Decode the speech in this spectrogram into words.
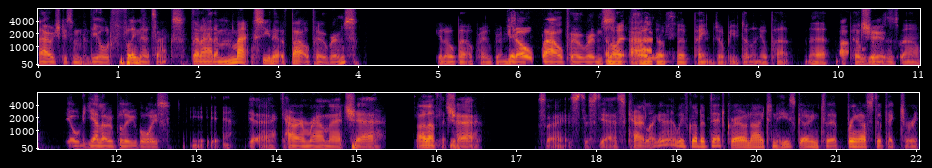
uh, which gives them the old flaming attacks. Then I had a max unit of battle pilgrims. Good old battle Pilgrims. Good old battle pilgrims. And I, uh, I love the paint job you've done on your pat, uh, Oh, pilgrims cheers. as well. the old yellow blue boys. Yeah. yeah, carrying around their chair. I love the chair. So it's just yeah, it's kind of like "Eh, we've got a dead Grail Knight and he's going to bring us to victory.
